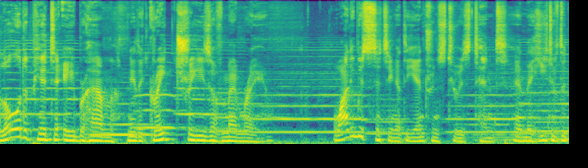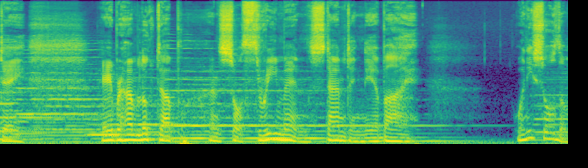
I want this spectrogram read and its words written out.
Lord appeared to Abraham near the great trees of Mamre. While he was sitting at the entrance to his tent in the heat of the day, Abraham looked up and saw three men standing nearby. When he saw them,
